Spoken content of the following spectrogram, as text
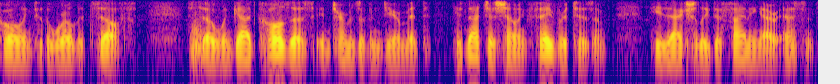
calling to the world itself. So when God calls us in terms of endearment, He's not just showing favoritism, He's actually defining our essence.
